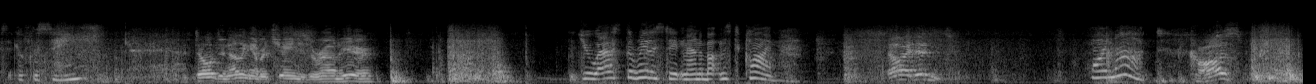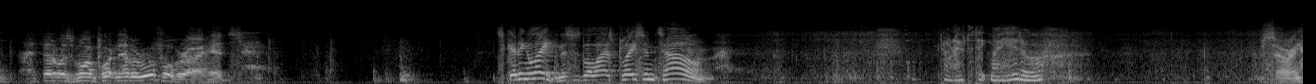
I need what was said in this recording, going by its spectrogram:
Does it look the same? I told you, nothing ever changes around here. Did you ask the real estate man about Mr. Clymer? No, I didn't. Why not? Because? I thought it was more important to have a roof over our heads. It's getting late, and this is the last place in town. You don't have to take my head off. I'm sorry.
